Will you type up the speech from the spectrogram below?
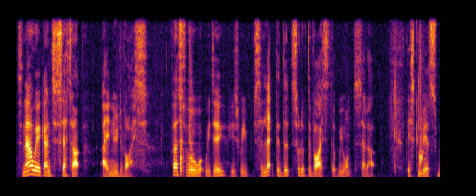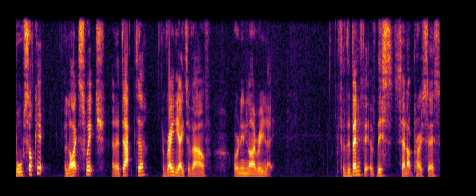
So now we're going to set up a new device. First of all what we do is we selected the sort of device that we want to set up. This can be a wall socket, a light switch, an adapter, a radiator valve or an inline relay. For the benefit of this setup process,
